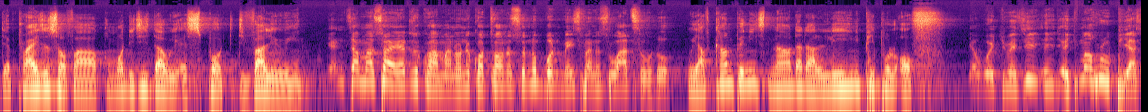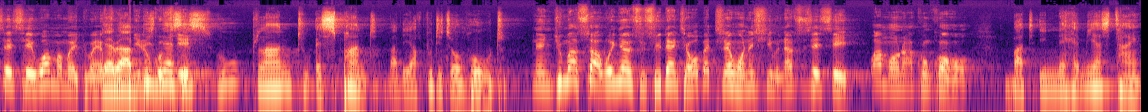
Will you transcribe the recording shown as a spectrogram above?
the prices of our commodities that we export devaluing. We have companies now that are laying people off. There are businesses who plan to expand, but they have put it on hold. But in Nehemiah's time,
